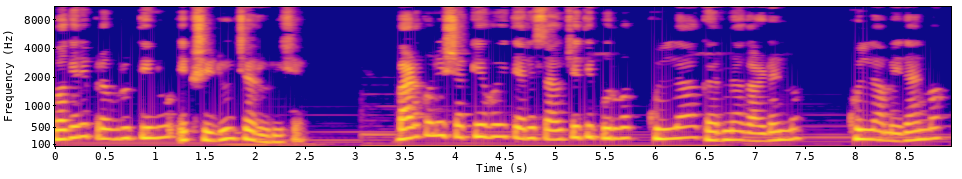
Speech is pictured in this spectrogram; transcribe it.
વગેરે પ્રવૃત્તિનું એક શેડ્યુલ જરૂરી છે. બાળકોને શક્ય હોય ત્યારે સાવચેતીપૂર્વક ખુલ્લા ઘરના ગાર્ડનમાં, ખુલ્લા મેદાનમાં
